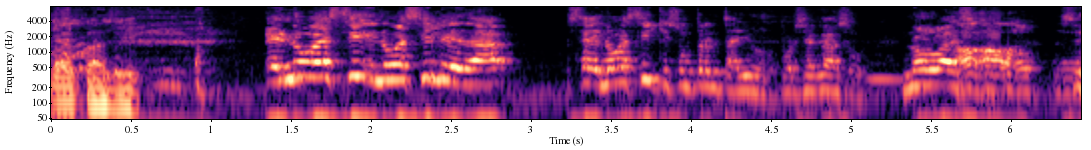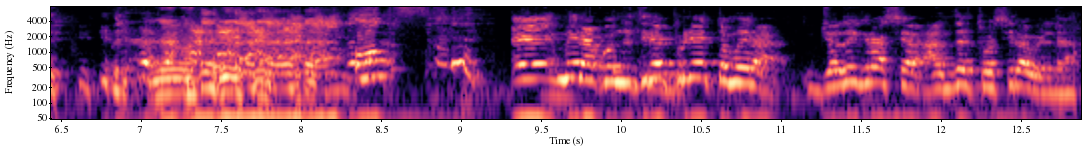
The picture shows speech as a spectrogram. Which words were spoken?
Ya casi. Él no va a decir, no va a decir la edad, o sea, no va a decir que son 31, por si acaso. No lo va a decir. Oh, Sí. No. Ups. Eh, mira, cuando tiré el proyecto, mira, yo doy gracias a Andrés, te voy a decir la verdad.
